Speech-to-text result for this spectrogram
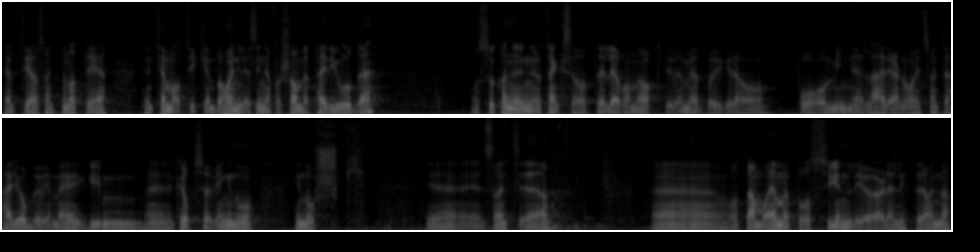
hele tida, men at det, den tematikken behandles innenfor samme periode. Og så kan en jo tenke seg at elevene er aktive medborgere og påminner læreren òg. Dette jobber vi med i gym, eh, kroppsøving nå i norsk. Eh, sant? Ja. Eh, og at de òg er med på å synliggjøre det litt. Da.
